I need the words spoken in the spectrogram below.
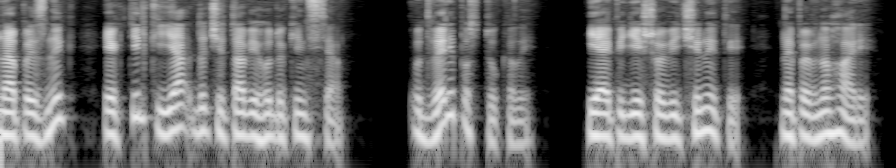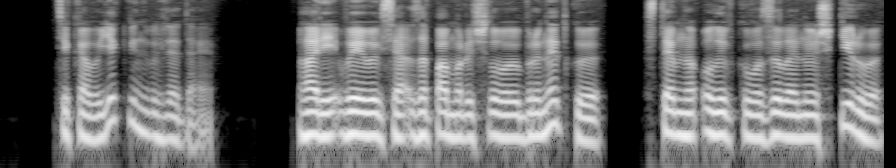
Напис зник, як тільки я дочитав його до кінця. У двері постукали. Я підійшов відчинити, напевно, Гаррі. Цікаво, як він виглядає. Гаррі виявився запаморочливою брюнеткою з темно оливково-зеленою шкірою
